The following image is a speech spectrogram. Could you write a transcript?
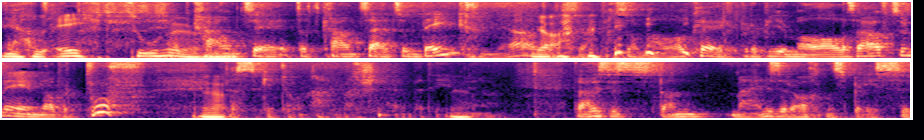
musst ja, du echt zuhören. Hat kaum Zeit, hat kaum Zeit zum Denken. Ja, ja. Das ist einfach so mal, okay, ich probiere mal alles aufzunehmen, aber puff, ja. das geht unheimlich schnell bei dem. Ja. Da ist es dann meines Erachtens besser,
